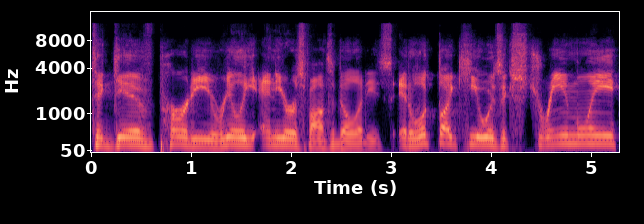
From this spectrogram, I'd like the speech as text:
to give Purdy really any responsibilities. It looked like he was extremely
